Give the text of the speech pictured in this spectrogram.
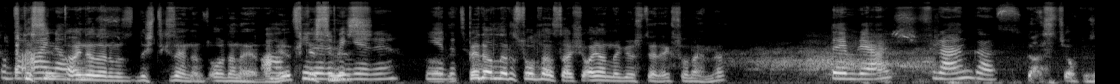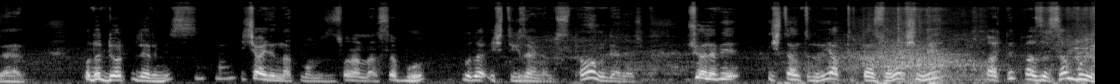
Bu da Vitesi, aynalarımız. aynalarımız, dış dikiz aynalarımız oradan ayarlanıyor. Alt ileri bir geri. 7 tane. pedalları soldan sağa şu ayağınla göstererek sol ayağınla. Debriyaj, fren, gaz. Gaz çok güzel. Bu da dörtlülerimiz. hı. İç aydınlatmamızı sorarlarsa bu. Bu da iç dikiz aynamız. Tamam mı Derya'cığım? Şöyle bir iş tanıtımını yaptıktan sonra şimdi artık hazırsan buyur.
